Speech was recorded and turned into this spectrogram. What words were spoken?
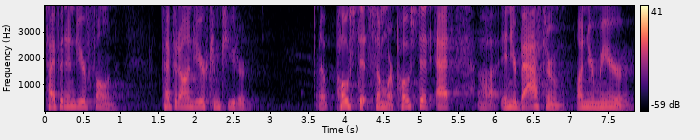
type it into your phone, type it onto your computer, uh, post it somewhere, post it at, uh, in your bathroom, on your mirror,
